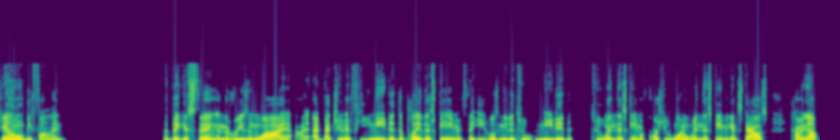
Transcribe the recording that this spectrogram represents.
Jalen will be fine. The biggest thing and the reason why I, I bet you if he needed to play this game, if the Eagles needed to needed to win this game, of course you want to win this game against Dallas coming up.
